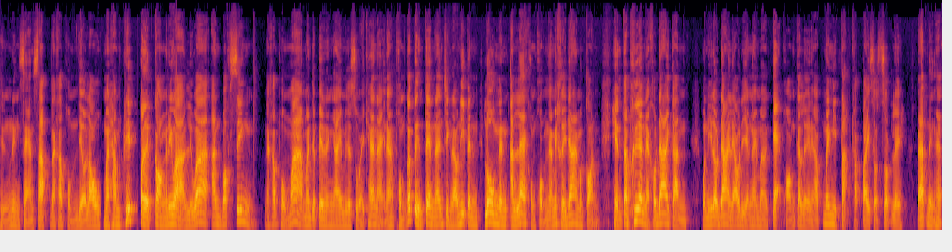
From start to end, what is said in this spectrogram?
ถึง 1 0 0 0 0แสนซับนะครับผมเดี๋ยวเรามาทำคลิปเปิดกล่องกันดีกว่า หรือว่า unboxing นะครับผมว่ามันจะเป็นยังไงมันจะสวยแค่ไหนนะ ผมก็ตื่นเต้นนะ จริงๆแล้วนี่เป็นโล่เงินอันแรกของผมนะไม่เคยได้มาก่อน เห็นแต่เพื่อนเนี่ยเขาได้กัน วันนี้เราได้แล้วเดี๋ยวยังไงมาแกะพร้อมกันเลยนะครับ ไม่มีตัดครับไปสดๆเลย แป๊บหนึ่งฮะ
